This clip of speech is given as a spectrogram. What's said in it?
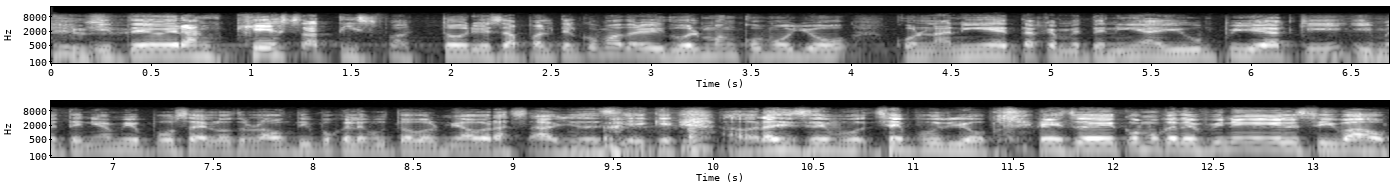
Y ustedes verán qué satisfactorio esa parte del comadre y duerman como yo con la nieta que me tenía ahí un pie aquí y me tenía mi esposa del otro lado, un tipo que le gusta dormir abrazado. Yo decía que ahora sí se, se pudrió. Eso es como que definen en el cibajo.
